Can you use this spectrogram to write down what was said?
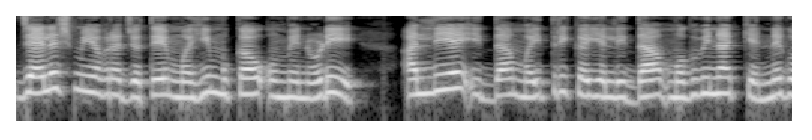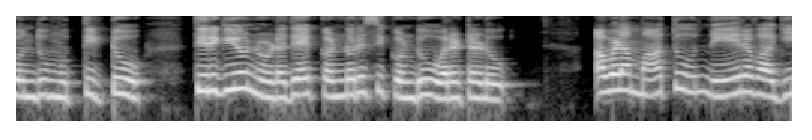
ಜಯಲಕ್ಷ್ಮಿಯವರ ಜೊತೆ ಮಹಿ ಮುಖ ಒಮ್ಮೆ ನೋಡಿ ಅಲ್ಲಿಯೇ ಇದ್ದ ಮೈತ್ರಿ ಕೈಯಲ್ಲಿದ್ದ ಮಗುವಿನ ಕೆನ್ನೆಗೊಂದು ಮುತ್ತಿಟ್ಟು ತಿರುಗಿಯೂ ನೋಡದೆ ಕಣ್ಣೊರೆಸಿಕೊಂಡು ಹೊರಟಳು. ಅವಳ ಮಾತು ನೇರವಾಗಿ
